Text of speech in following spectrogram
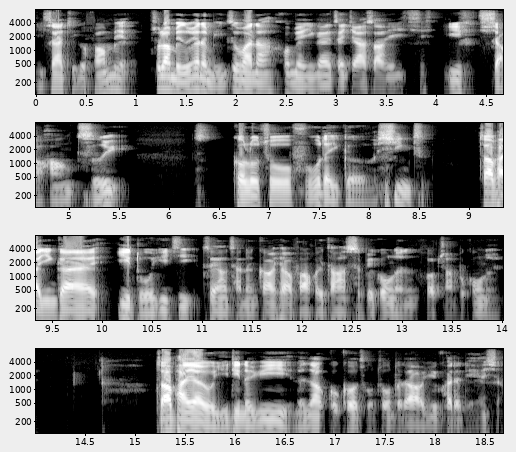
以下几个方面。除了美容院的名字外呢，后面应该再加上一一小行词语，勾勒出服务的一个性质。招牌应该易读易记，这样才能高效发挥它识别功能和传播功能。招牌要有一定的寓意，能让顾客从中得到愉快的联想。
